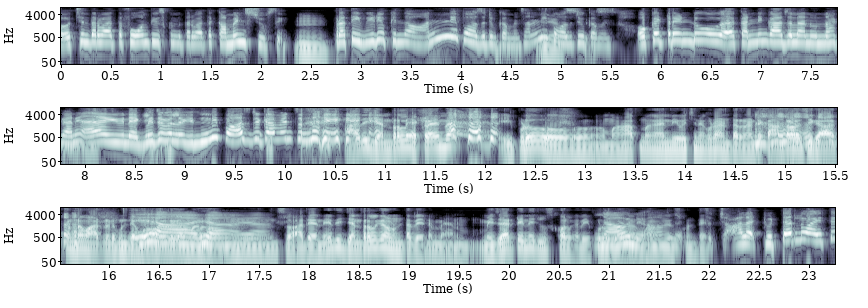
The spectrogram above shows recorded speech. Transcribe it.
వచ్చిన తర్వాత ఫోన్ తీసుకున్న తర్వాత కమెంట్స్ చూసి ప్రతి వీడియో కింద అన్ని పాజిటివ్ కమెంట్స్ అన్ని పాజిటివ్. కమెంట్స్ ఒకటి రెండు కన్నింగ్ కాజల్ అని ఉన్నా కానీ "ఆ, ఇవి నెగ్లిజిబుల్ ఇన్ని పాజిటివ్ కమెంట్స్ ఉన్నాయి. అది జనరల్ ఎక్కడైనా ఇప్పుడు మహాత్మా గాంధీ వచ్చినా కూడా అంటారు. అంటే కాంట్రవర్సీ కాకుండా మాట్లాడుకుంటే. సో అది అనేది జనరల్గా ఉంటది. అంటే మెజారిటీనే చూసుకోవాలి కదా ఇప్పుడు చాలా ట్విట్టర్లో అయితే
